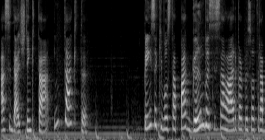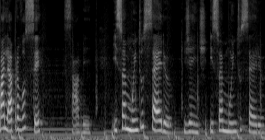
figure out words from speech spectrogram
A cidade tem que estar tá intacta. Pensa que você está pagando esse salário para a pessoa trabalhar para você, sabe? Isso é muito sério, gente. Isso é muito sério.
